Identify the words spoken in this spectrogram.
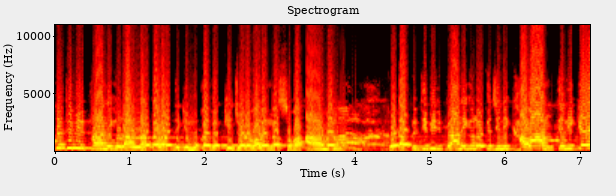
পৃথিবীর প্রাণীগুলো আল্লাহ তালার দিকে মুখাপেক্ষী। জোরে বলেন না সোভা গোটা পৃথিবীর প্রাণীগুলোকে যিনি খাওয়ান, তিনি কে?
